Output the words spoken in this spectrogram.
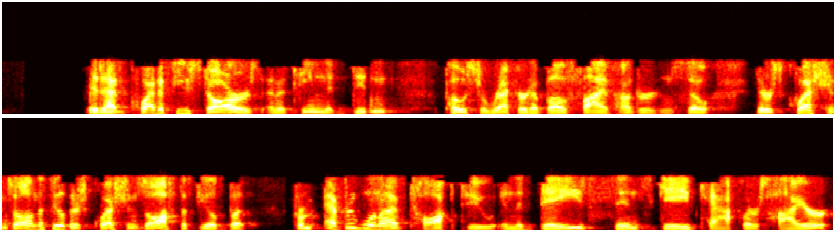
that had quite a few stars and a team that didn't post a record above 500. And so there's questions on the field, there's questions off the field, but from everyone I've talked to in the days since Gabe Kapler's hire,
